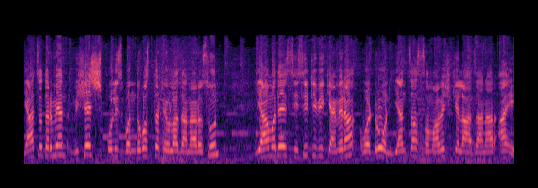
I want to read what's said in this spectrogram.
याच दरम्यान विशेष पोलीस बंदोबस्त ठेवला जाणार असून यामध्ये सीसीटीव्ही कॅमेरा व ड्रोन यांचा समावेश केला जाणार आहे.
